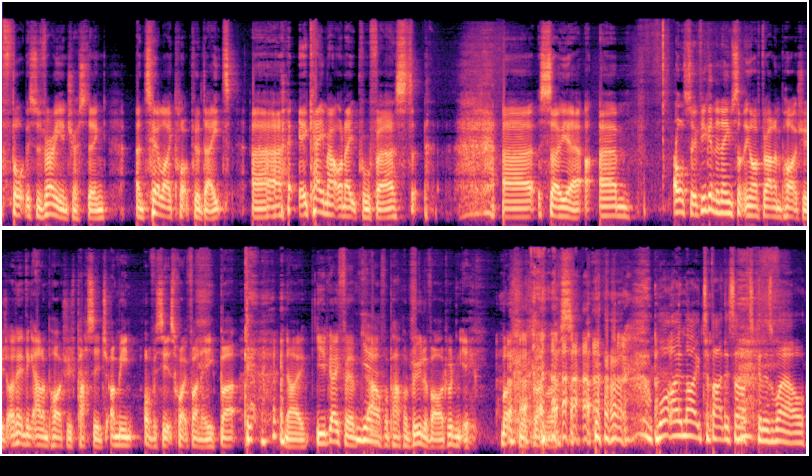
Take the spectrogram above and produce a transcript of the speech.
thought this was very interesting until I clocked the date. Uh, it came out on April 1st. Uh, so, yeah. Um, also, if you're going to name something after Alan Partridge, I don't think Alan Partridge Passage. I mean, obviously it's quite funny, but no, you'd go for Yeah. Alpha Papa Boulevard, wouldn't you? Much more glamorous. what I liked about this article as well,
